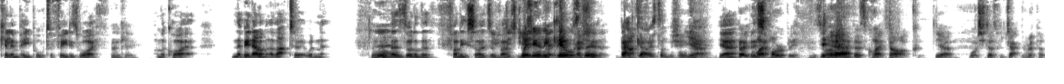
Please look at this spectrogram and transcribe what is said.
killing people to feed his wife Okay. on the quiet. And there'd be an element of that to it, wouldn't it? Yeah. That's one of the funny sides of You- Vastra. Well, Yeah, she only get the kills the bad guys, doesn't she? Yeah. Yeah, But it's- quite horribly as well. Yeah. That's quite dark. Yeah. What she does with Jack the Ripper.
